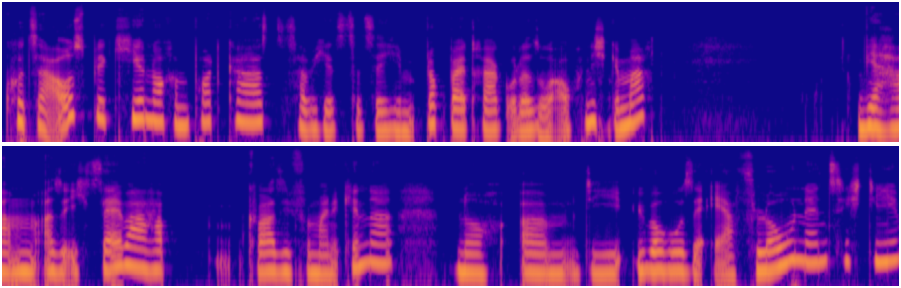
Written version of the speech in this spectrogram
Kurzer Ausblick hier noch im Podcast. Das habe ich jetzt tatsächlich im Blogbeitrag oder so auch nicht gemacht. Wir haben, also ich selber habe quasi für meine Kinder noch ähm, die Überhose Airflow nennt sich die.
